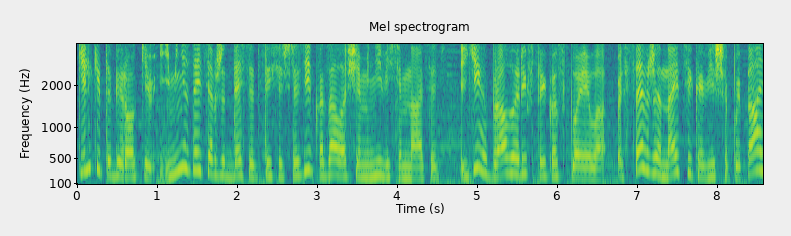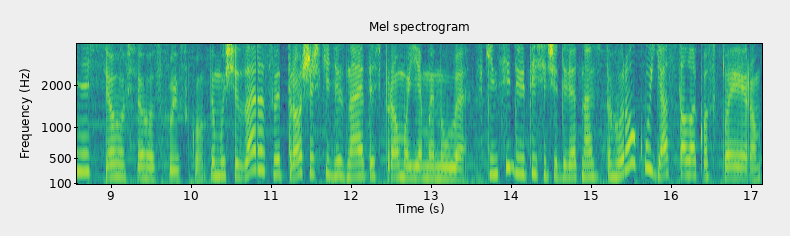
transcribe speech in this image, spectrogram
Скільки тобі років? І мені здається, вже 10 тисяч разів казала, що мені 18. Яких бравлерів ти косплеїла? Ось це вже найцікавіше питання з цього всього списку, тому що зараз ви трошечки дізнаєтесь про моє минуле. В кінці 2019 року я стала косплеєром.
